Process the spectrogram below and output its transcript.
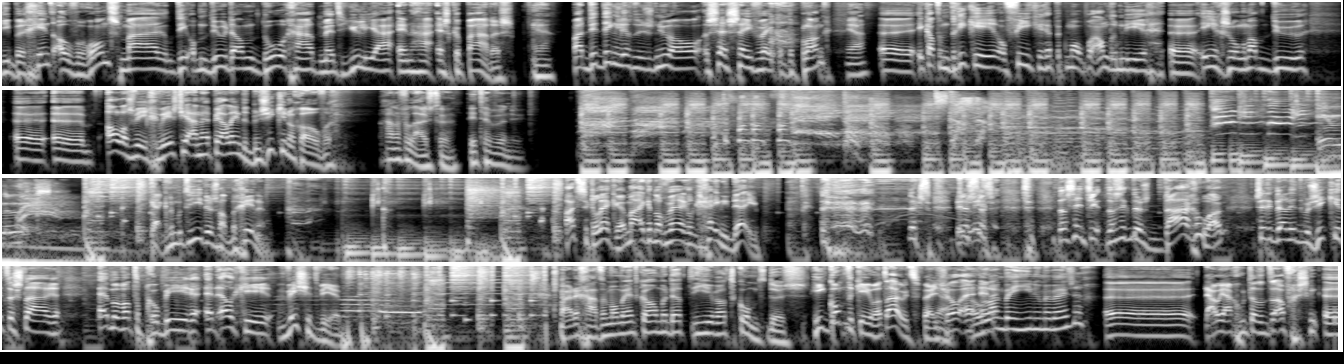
die begint over ons, maar die op den duur dan doorgaat met Julia en haar escapades. Ja. Maar dit ding ligt dus nu al zes, zeven weken op de plank. Ja. Eh, ik had hem drie keer of vier keer heb ik hem op een andere manier eh, ingezongen, maar op de duur. eh, eh, alles weer gewist. Ja, en dan heb je alleen het muziekje nog over. We gaan even luisteren. Dit hebben we nu. In the mix. Kijk, dan moet hier dus wat beginnen. Hartstikke lekker, maar ik heb nog werkelijk geen idee. dus dus, dus- dan, zit je, dan zit ik dus dagenlang zit ik naar dit muziekje te staren en me wat te proberen. En elke keer wist je het weer. Maar er gaat een moment komen dat hier wat komt dus. Hier komt een keer wat uit, weet Ja. je wel. En, Hoe lang ben je hier nu mee bezig? Eh, nou ja, goed, dat het, afges eh,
